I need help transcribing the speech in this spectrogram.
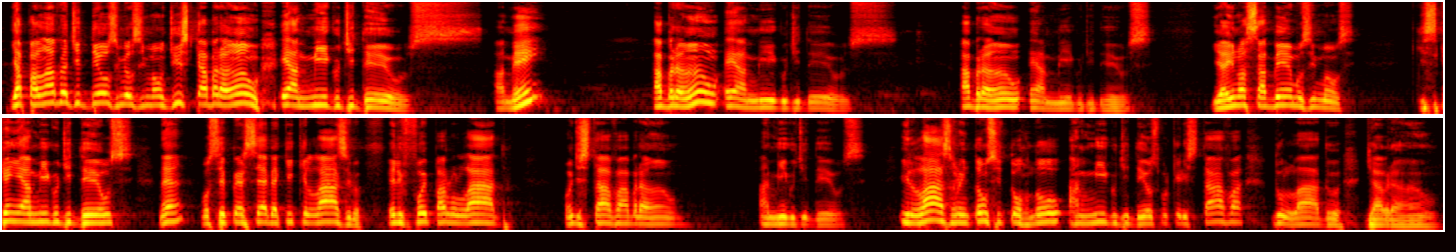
E a palavra de Deus, meus irmãos, diz que Abraão é amigo de Deus. Amém? Abraão é amigo de Deus. Abraão é amigo de Deus. E aí nós sabemos, irmãos, que quem é amigo de Deus, né? Você percebe aqui que Lázaro, ele foi para o lado onde estava Abraão, amigo de Deus. E Lázaro então se tornou amigo de Deus, porque ele estava do lado de Abraão.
